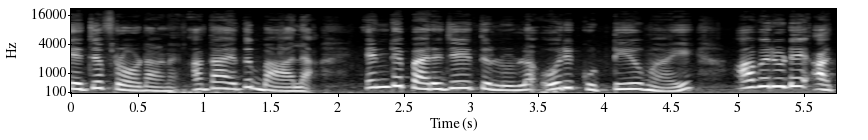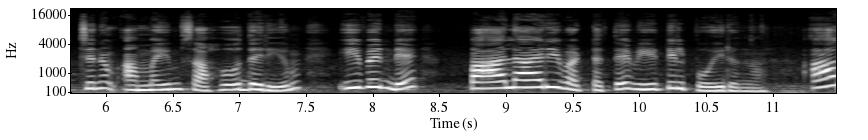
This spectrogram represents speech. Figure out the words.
ഗജ ഫ്രോഡാണ് അതായത് ബാല. എന്റെ പരിചയത്തിലുള്ള ഒരു കുട്ടിയുമായി അവരുടെ അച്ഛനും അമ്മയും സഹോദരിയും ഇവന്റെ പാലാരിവട്ടത്തെ വീട്ടിൽ പോയിരുന്നു. ആ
